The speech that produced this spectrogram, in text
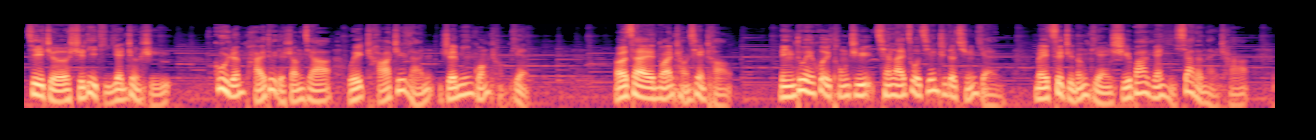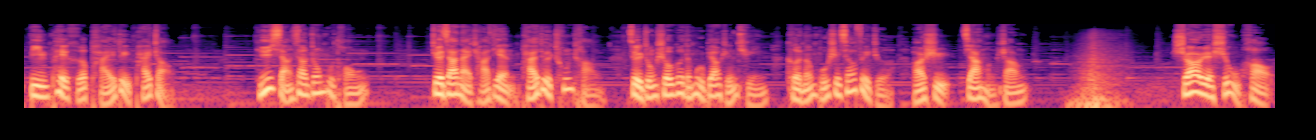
记者实地体验证实，雇人排队的商家为茶之蓝人民广场店。而在暖场现场，领队会通知前来做兼职的群演，每次只能点十八元以下的奶茶，并配合排队拍照。与想象中不同，这家奶茶店排队冲场，最终收割的目标人群可能不是消费者，而是加盟商。十二月十五号，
